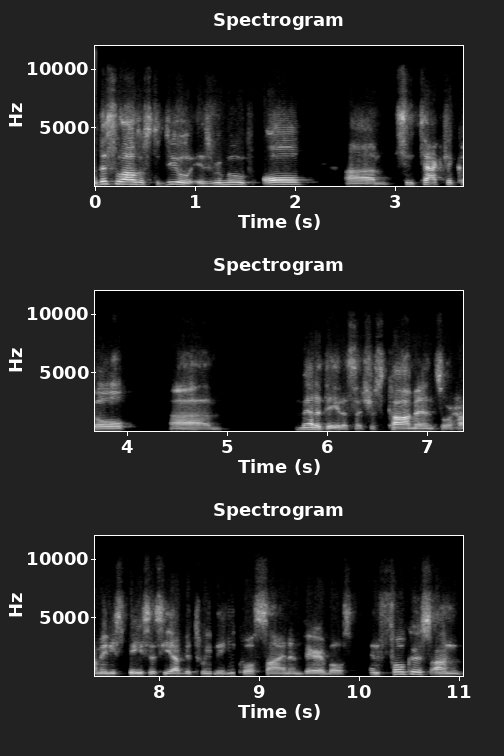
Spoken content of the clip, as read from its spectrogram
What this allows us to do is remove all um, syntactical um, metadata, such as comments or how many spaces you have between the equal sign and variables, and focus on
